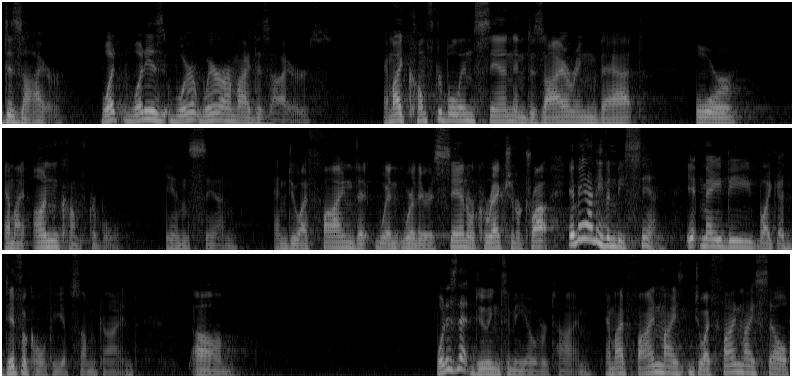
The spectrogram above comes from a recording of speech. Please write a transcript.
desire. What, what is, where, where are my desires? Am I comfortable in sin and desiring that? Or am I uncomfortable in sin? And do I find that when, where there is sin or correction or trial, it may not even be sin. It may be like a difficulty of some kind. Um, what is that doing to me over time? Am I find my, do I find myself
